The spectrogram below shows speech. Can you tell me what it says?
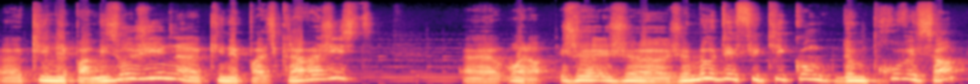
euh, qui n'est pas misogyne, qui n'est pas esclavagiste. Euh, voilà, je, je, je mets au défi quiconque de me prouver ça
